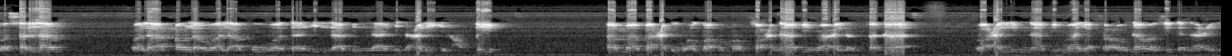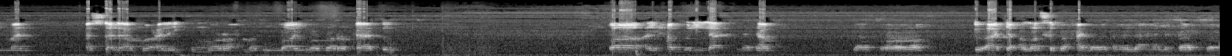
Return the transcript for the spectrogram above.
وسلم. ولا حول ولا قوة إلا بالله العلي العظيم. أما بعد اللهم انفعنا بما علمتنا وعلمنا بما ينفعنا وزدنا علما. السلام عليكم ورحمة الله وبركاته ก็อัลฮัมดุลิลละนะครับก็ขอดุอาจากอัลลอฮฺสุบฮานาอัลลอฮฺนะครับขอ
